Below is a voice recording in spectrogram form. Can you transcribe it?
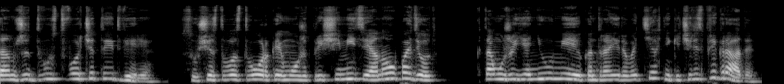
«Там же двустворчатые двери. Существо с творкой может прищемить, и оно упадет. К тому же я не умею контролировать техники через преграды».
